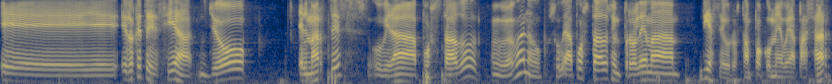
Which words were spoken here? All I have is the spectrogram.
Eh, es lo que te decía, yo el martes hubiera apostado, bueno, pues hubiera apostado sin problema 10 euros, tampoco me voy a pasar,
